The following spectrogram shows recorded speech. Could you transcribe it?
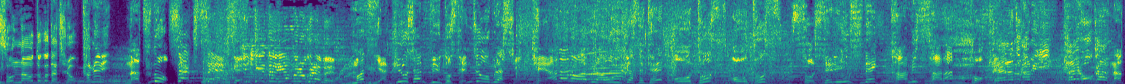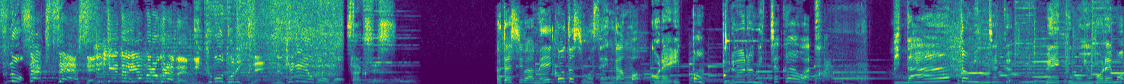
そんな男たちの髪に。夏のサクセスデリケートヘアプログラム。まず薬用シャンプーと洗浄ブラシ。毛穴の油を浮かせて落とす落とす。そしてリンスで髪さらっと。毛穴の髪に開放感。夏のサクセスデリケートヘアプログラム。育毛トニックで抜け毛予防も。サクセス私はメイク落としも洗顔も。これ1本。うるうる密着泡。ピターッと密着。メイクも汚れも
